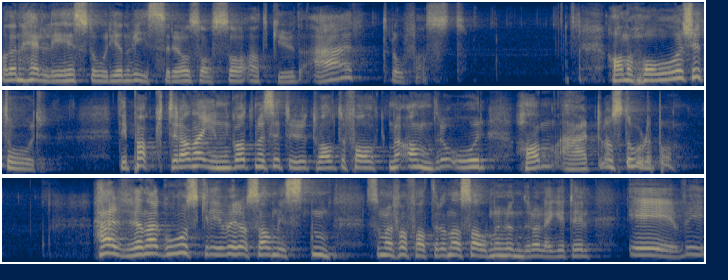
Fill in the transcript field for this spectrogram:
Og den hellige historien viser oss også at Gud er trofast. Han holder sitt ord. De pakter han har inngått med sitt utvalgte folk. Med andre ord han er til å stole på. Herren er god, skriver salmisten, som er forfatteren av Salme 100, og legger til evig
